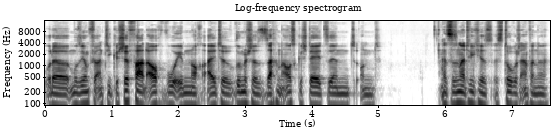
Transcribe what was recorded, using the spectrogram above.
oder Museum für antike Schifffahrt auch, wo eben noch alte römische Sachen ausgestellt sind. Und das ist natürlich his- historisch einfach eine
